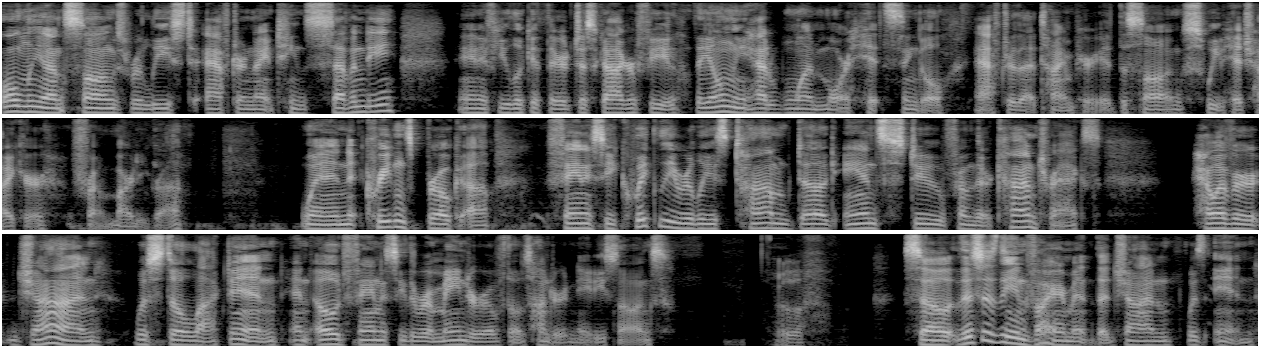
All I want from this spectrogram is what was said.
only on songs released after 1970. And if you look at their discography, they only had one more hit single after that time period, the song Sweet Hitchhiker from Mardi Gras. When Creedence broke up, Fantasy quickly released Tom, Doug, and Stu from their contracts. However, John was still locked in and owed Fantasy the remainder of those 180 songs. Oof. So, this is the environment that John was in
